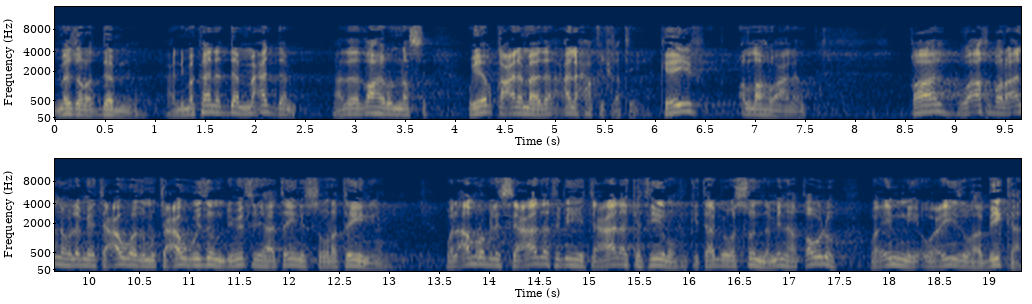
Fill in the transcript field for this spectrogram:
مجرى الدم. يعني مكان الدم مع الدم. هذا ظاهر النص. ويبقى على ماذا؟ على حقيقته. كيف؟ الله أعلم. قال وأخبر أنه لم يتعوذ متعوذ بمثل هاتين السورتين والأمر بالاستعاذة به تعالى كثير في الكتاب والسنة. منها قوله وإني أعيذها بك.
